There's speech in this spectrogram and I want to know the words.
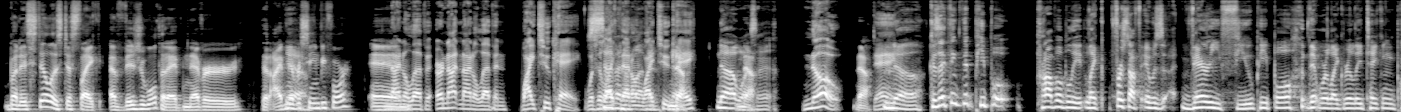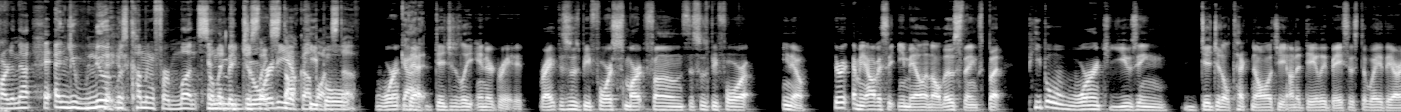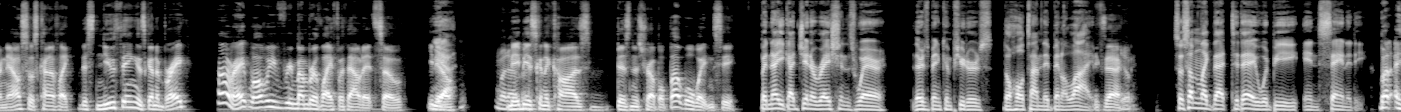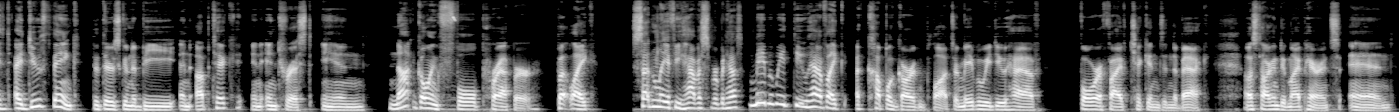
But it still is just like a visual that I've never that I've Yeah. never seen before. And 9 11, or not 9 11, Y2K. Was it like that on Y2K? no, it wasn't. No. no. Dang. No, because I think that people probably like first off, it was very few people that were like really taking part in that, eh. and you knew it was coming for months. So and like the you just like majority stock of up on people stuff. weren't Got that digitally integrated, right? This was before smartphones. This was before, you know, there. I mean, obviously email and all those things, but people weren't using digital technology on a daily basis the way they are now. So it's kind of like this new thing is going to break. All right, well, we remember life without it, so you know Yeah. Maybe it's going to cause business trouble, but we'll wait and see. But now you got generations where there's been computers the whole time they've been alive. Exactly. Yep. So something like that today would be insanity. But I, I do think that there's going to be an uptick in interest in not going full prepper, but like suddenly if you have a suburban house, maybe we do have like a couple garden plots, or maybe we do have four or five chickens in the back. I was talking to my parents and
